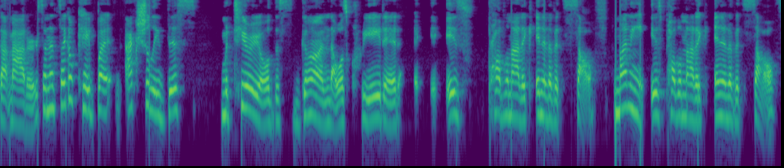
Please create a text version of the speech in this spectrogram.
that matters. And it's like, okay, but actually this material, this gun that was created is problematic in and of itself. Money is problematic in and of itself.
